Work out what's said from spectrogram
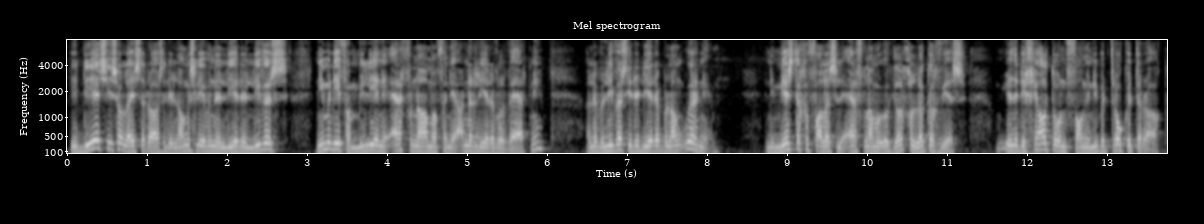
Die idee is hierso luisteraars dat die langslewende lede liewers nie met die familie en die erfgename van die ander lede wil werk nie. Hulle wil liewers hierdie ledebelang oorneem. In die meeste gevalle sal die erfgename ook gelukkig wees om eerder die geld te ontvang en nie betrokke te raak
